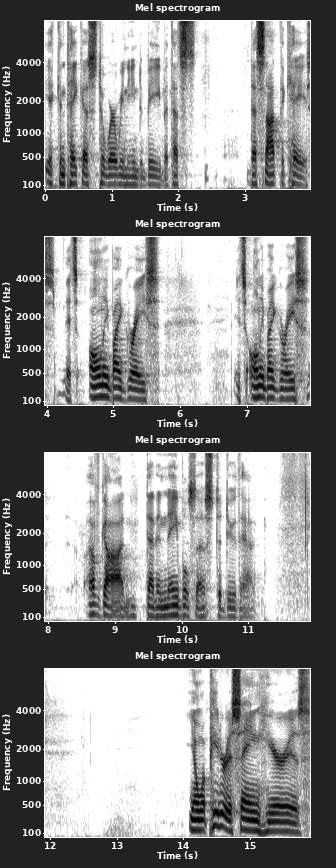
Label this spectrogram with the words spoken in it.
it can take us to where we need to be. But that's that's not the case. It's only by grace it's only by grace of God that enables us to do that. You know, what Peter is saying here is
